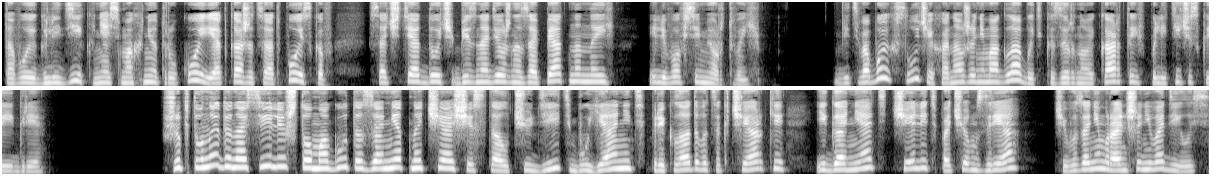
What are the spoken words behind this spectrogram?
Того и гляди, князь махнет рукой и откажется от поисков, сочтя дочь безнадежно запятнанной или вовсе мертвой. Ведь в обоих случаях она уже не могла быть козырной картой в политической игре. Шептуны доносили, что Магута заметно чаще стал чудить, буянить, прикладываться к чарке и гонять челядь почем зря, чего за ним раньше не водилось.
